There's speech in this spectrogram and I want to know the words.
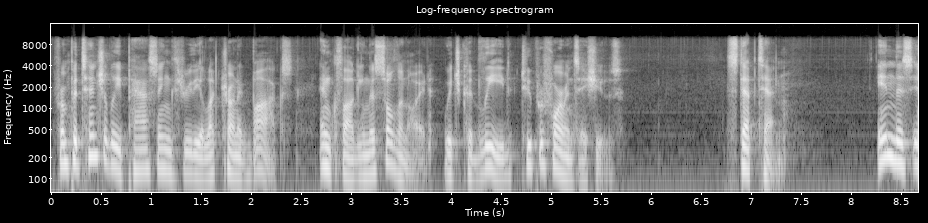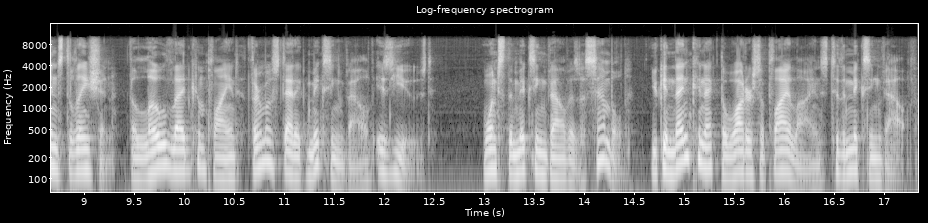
from potentially passing through the electronic box and clogging the solenoid, which could lead to performance issues. Step 10. In this installation, the low lead compliant thermostatic mixing valve is used. Once the mixing valve is assembled, you can then connect the water supply lines to the mixing valve.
